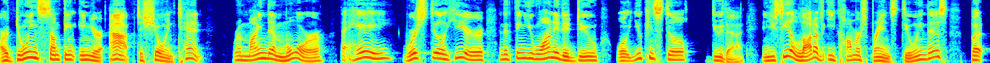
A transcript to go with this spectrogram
are doing something in your app to show intent, remind them more that, hey, we're still here. And the thing you wanted to do, well, you can still do that. And you see a lot of e commerce brands doing this, but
